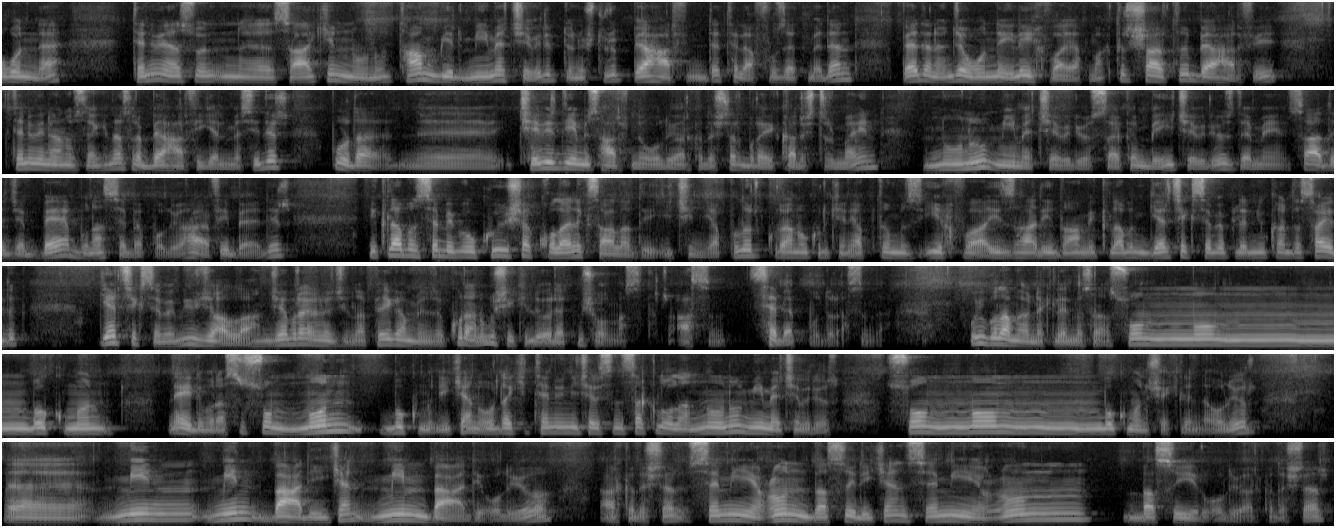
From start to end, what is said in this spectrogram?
Tenviyasun e, sakin nunu tam bir mime çevirip dönüştürüp B harfini de telaffuz etmeden B'den önce gunne ile ihva yapmaktır. Şartı B harfi tenvin anonsundakinden sonra B harfi gelmesidir. Burada e, çevirdiğimiz harf ne oluyor arkadaşlar? Burayı karıştırmayın. Nun'u mime çeviriyoruz. Sakın B'yi çeviriyoruz demeyin. Sadece B buna sebep oluyor. Harfi B'dir. İklabın sebebi okuyuşa kolaylık sağladığı için yapılır. Kur'an okurken yaptığımız ihva, izhar, idam, iklabın gerçek sebeplerini yukarıda saydık. Gerçek sebebi Yüce Allah'ın Cebrail aracılığıyla peygamberimize Kur'an'ı bu şekilde öğretmiş olmasıdır. Aslında sebep budur aslında. Uygulama örnekleri mesela summun, bukmun, neydi burası? Summun, bukmun iken oradaki tenvin içerisinde saklı olan nunu mime çeviriyoruz. Summun, bukmun şeklinde oluyor. Ee, min, min ba'di iken min ba'di oluyor arkadaşlar. Semi'un basir iken semi'un basir oluyor arkadaşlar.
